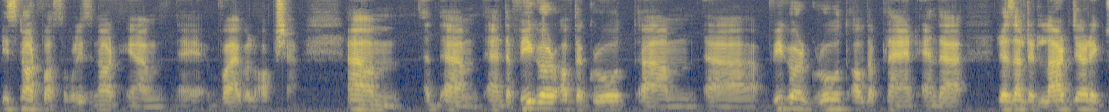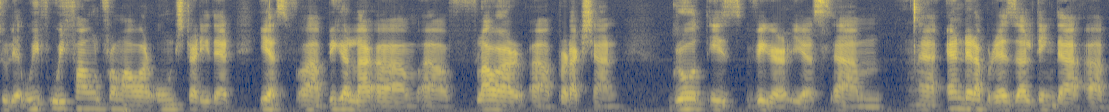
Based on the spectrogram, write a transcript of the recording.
It's not possible. It's not um, a viable option. Um, um, and the vigor of the growth, um, uh, vigor growth of the plant, and the resulted larger. Actually, we we found from our own study that yes, uh, bigger um, uh, flower uh, production growth is vigor Yes. Uh, ended up resulting the uh,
